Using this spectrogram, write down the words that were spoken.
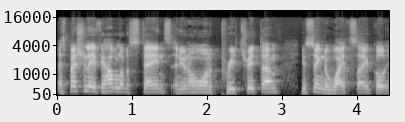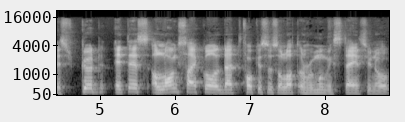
Especially if you have a lot of stains and you don't want to pre-treat them, using the white cycle is good. It is a long cycle that focuses a lot on removing stains. You know,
